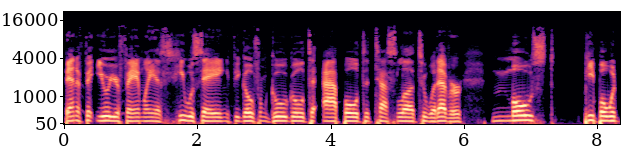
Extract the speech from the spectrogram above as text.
benefit you or your family, as he was saying, if you go from Google to Apple to Tesla to whatever, most people would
